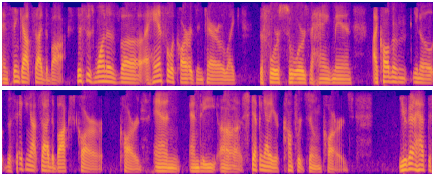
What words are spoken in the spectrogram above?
and think outside the box. This is one of uh, a handful of cards in tarot, like the Four Swords, the Hanged Man. I call them, you know, the thinking outside the box card cards and and the uh, stepping out of your comfort zone cards. You're going to have to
